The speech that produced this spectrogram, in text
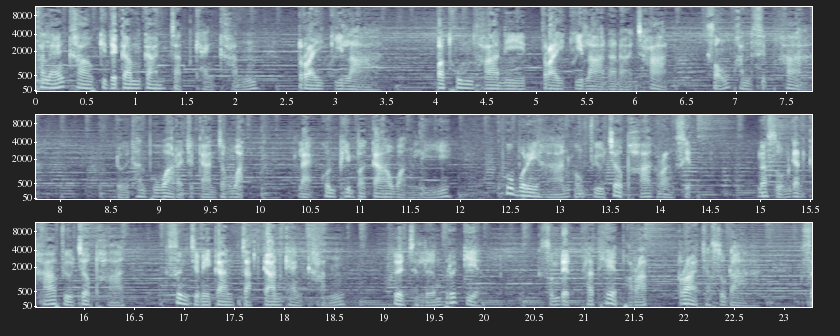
แถลงข่าวกิจกรรมการจัดแข่งขัน ไตรกีฬา ปทุมธานีไตรกีฬานานาชาติ 2015 โดยท่านผู้ว่าราชการจังหวัด และคุณพิมพ์ปากาหวังหลี ผู้บริหารของฟิวเจอร์พาร์ครังสิตณศูนย์การค้าฟิวเจอร์พาร์คซึ่งจะมีการจัดการแข่งขัน เพื่อเฉลิมพระเกียรติ สมเด็จพระเทพรัตน ราชสุดา ส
